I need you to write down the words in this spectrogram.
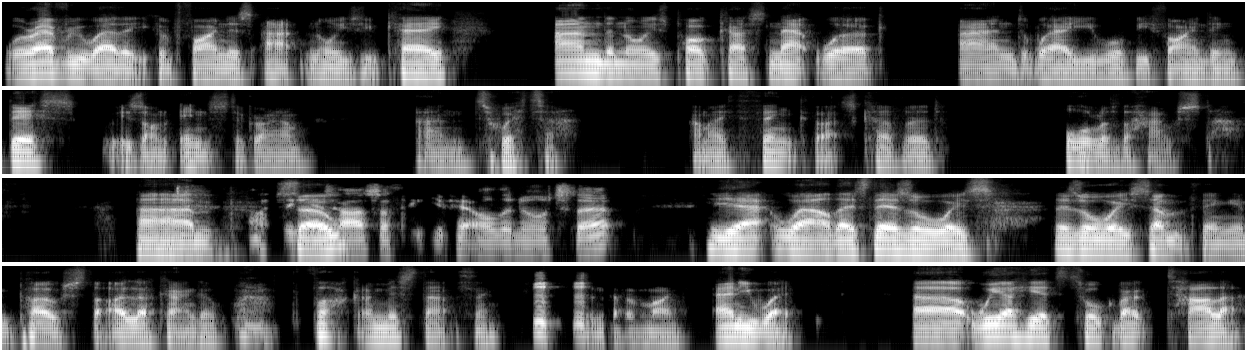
We're everywhere that you can find us at Noise UK and the Noise Podcast Network. And where you will be finding this is on Instagram and Twitter. And I think that's covered all of the house stuff. Um, I think so, it has. I think you've hit all the notes there. Yeah, well, there's there's always there's always something in post that I look at and go, wow, fuck, I missed that thing. never mind. Anyway, uh, we are here to talk about Tallah.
